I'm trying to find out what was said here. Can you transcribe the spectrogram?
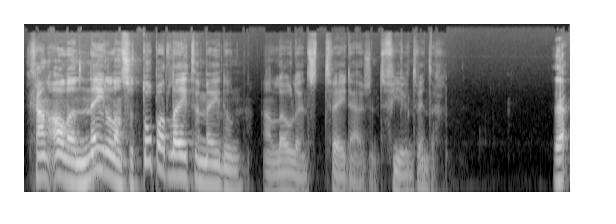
Gaan alle Nederlandse topatleten meedoen aan Lowlands 2024? Ja,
